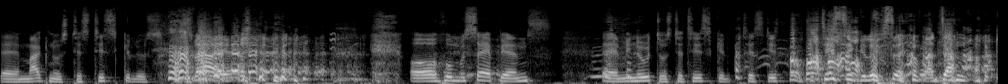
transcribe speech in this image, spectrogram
uh, Magnus testisculus fra Sverige og Homo sapiens Øh, uh, minutter statistisk testis, testisculus fra Danmark.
